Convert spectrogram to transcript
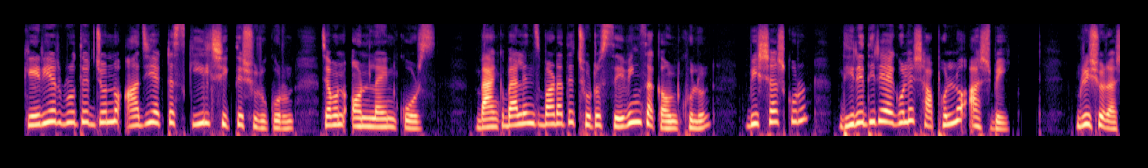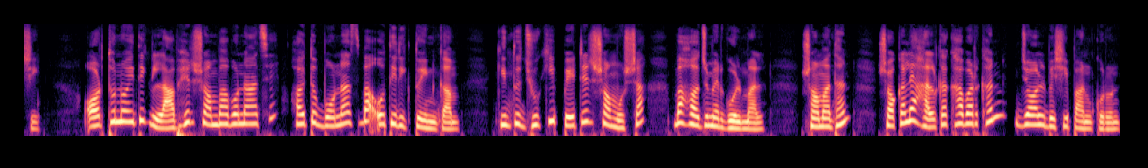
কেরিয়ার গ্রোথের জন্য আজই একটা স্কিল শিখতে শুরু করুন, যেমন অনলাইন কোর্স ব্যাংক ব্যালেন্স বাড়াতে ছোট সেভিংস অ্যাকাউন্ট খুলুন। বিশ্বাস করুন, ধীরে ধীরে এগোলে সাফল্য আসবেই। বৃষরাশি, অর্থনৈতিক লাভের সম্ভাবনা আছে, হয়তো বোনাস বা অতিরিক্ত ইনকাম, কিন্তু ঝুঁকি পেটের সমস্যা বা হজমের গোলমাল। সমাধান, সকালে হালকা খাবার খান, জল বেশি পান করুন।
